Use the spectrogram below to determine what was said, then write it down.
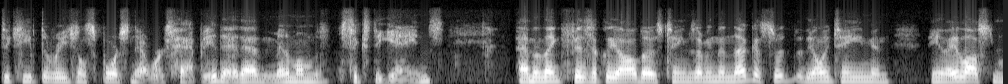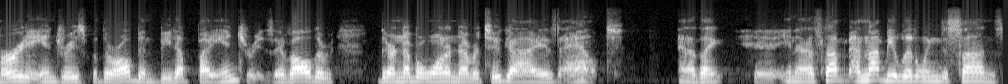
to keep the regional sports networks happy. They had a minimum of 60 games. And I think physically, all those teams, I mean, the Nuggets are the only team, and, you know, they lost Murray to injuries, but they're all been beat up by injuries. They've all their their number one or number two guy is out. And I think you know it's not I'm not belittling the Suns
